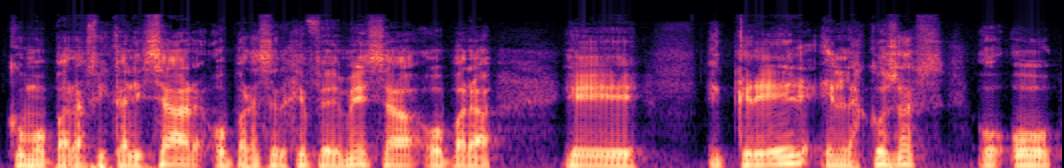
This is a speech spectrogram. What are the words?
como para fiscalizar o para ser jefe de mesa o para creer en las cosas o, o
